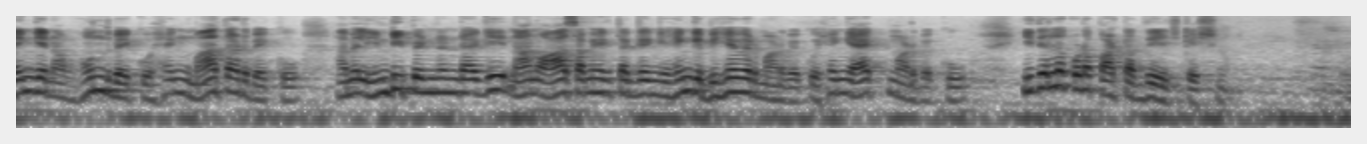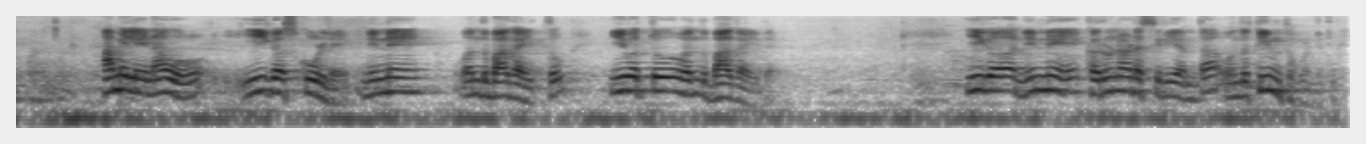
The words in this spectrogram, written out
ಹೆಂಗೆ ನಾವು ಹೊಂದಬೇಕು, ಹೆಂಗೆ ಮಾತಾಡಬೇಕು, ಆಮೇಲೆ ಇಂಡಿಪೆಂಡೆಂಟಾಗಿ ನಾನು ಆ ಸಮಯಕ್ಕೆ ತಗ್ಗಂಗೆ ಹೆಂಗೆ ಬಿಹೇವಿಯರ್ ಮಾಡಬೇಕು, ಹೆಂಗೆ ಆ್ಯಕ್ಟ್ ಮಾಡಬೇಕು, ಇದೆಲ್ಲ ಕೂಡ ಪಾರ್ಟ್ ಆಫ್ ದಿ ಎಜುಕೇಷನು ಆಮೇಲೆ ನಾವು ಈಗ ಸ್ಕೂಲ್ ಡೇ ನಿನ್ನೆ ಒಂದು ಭಾಗ ಇತ್ತು, ಇವತ್ತು ಒಂದು ಭಾಗ ಇದೆ. ಈಗ ನಿನ್ನೆ ಕರುನಾಡ ಸಿರಿ ಅಂತ ಒಂದು ಥೀಮ್ ತೊಗೊಂಡಿದ್ವಿ.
